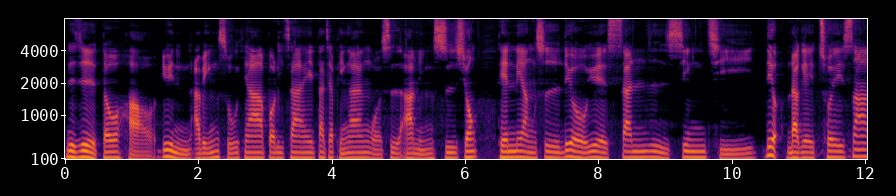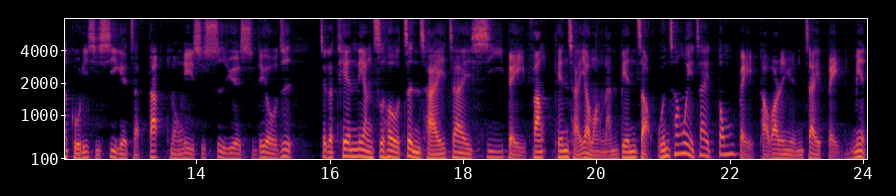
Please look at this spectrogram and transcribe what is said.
日日都好运，阿明属下玻璃斋，大家平安。我是阿明师兄。天亮是六月三日，星期六。那个吹沙古历是四月十八，农历是四月十六日。这个天亮之后，正财在西北方，偏财要往南边找。文昌位在东北，桃花人员在北面。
